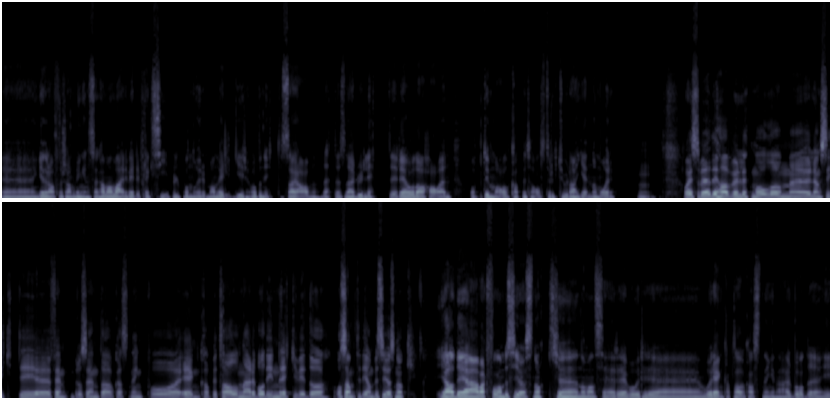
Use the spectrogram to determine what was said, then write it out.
eh, generalforsamlingen, så kan man være veldig fleksibel på når man velger å benytte seg av dette. Så det er lettere å da ha en optimal kapitalstruktur da, gjennom året. Mm. Og SEB de har vel et mål om eh, langsiktig 15 eh, avkastning på egenkapitalen. Er det både innen rekkevidde og, og samtidig ambisiøst nok? Ja, det er i hvert fall ambisiøst nok eh, når man ser hvor, eh, hvor egenkapitalavkastningen er både i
